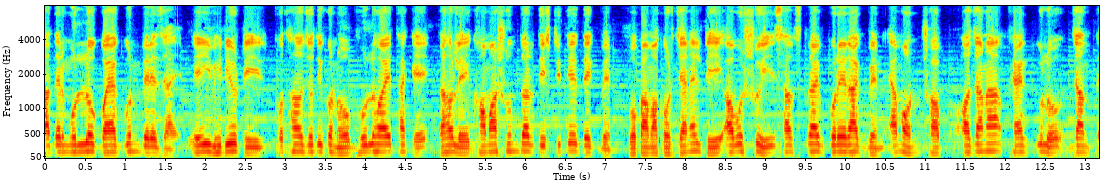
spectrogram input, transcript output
তাদের মূল্য কয়েক গুণ বেড়ে যায়। এই ভিডিওটির কোথাও যদি কোনো ভুল হয়ে থাকে, তাহলে ক্ষমা সুন্দর দৃষ্টিতে দেখবেন। পোকামাকড় চ্যানেলটি অবশ্যই সাবস্ক্রাইব করে রাখবেন এমন সব অজানা ফ্যাক্টগুলো জানতে।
